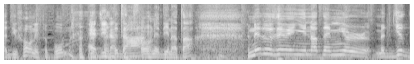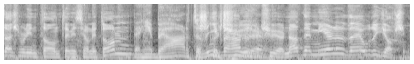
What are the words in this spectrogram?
e di foni këtë punë. E di ata. e di ata. Ne do të themi një natën e mirë me të gjithë dashurinë tonë të emisionit tonë. Dhe një behar të shkëlqyer. Një behar të shkëlqyer. Natën e mirë dhe u dëgjofshim.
